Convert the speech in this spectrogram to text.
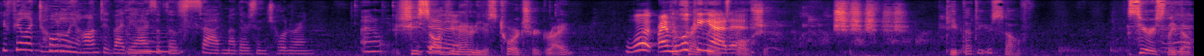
you feel like totally hmm? haunted by the eyes of those hmm? sad mothers and children. I don't. She saw it. humanity as tortured, right? Look, I'm And looking frankly, at it's it. Bullshit. Shh, shh, shh, shh. Keep that to yourself. Seriously though, uh.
